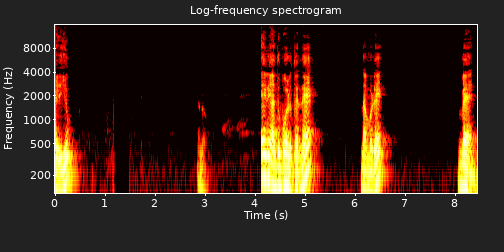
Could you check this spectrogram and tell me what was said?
കഴിയും. ഇനി അതുപോലെ തന്നെ നമ്മുടെ ബാൻഡ്.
